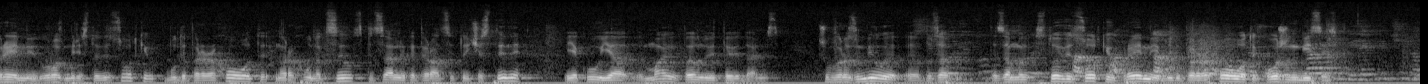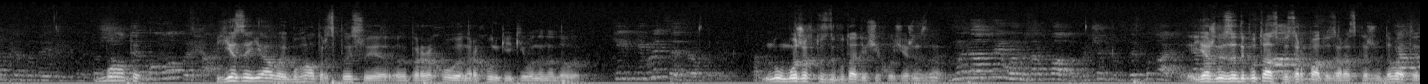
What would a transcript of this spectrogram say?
премію у розмірі 100% буде перераховувати на рахунок сил спеціальних операцій тої частини, яку я маю певну відповідальність. Щоб ви розуміли, е, бо за, за 100% премії буду перераховувати кожен місяць. Бухгалтер. Є заява, і бухгалтер списує, е, перераховує на рахунки, які вони надали. Тільки ви це зробили? Ну, може хтось з депутатів ще хоче, я ж не знаю. Ми не отримуємо зарплату, причому тут з депутатів. Я ж не за депутатську зарплату зараз кажу. Давайте.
